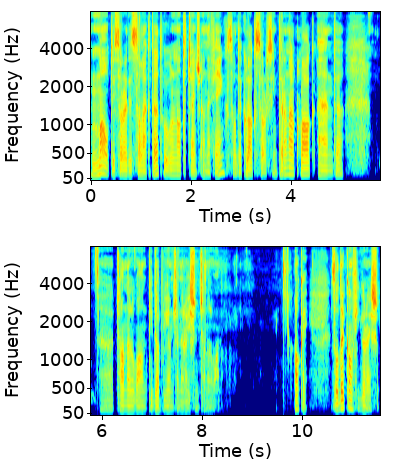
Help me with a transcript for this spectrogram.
Mode is already selected. We will not change anything. So the clock source, internal clock and uh, uh, channel 1, PWM generation channel 1. Okay, so the configuration.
